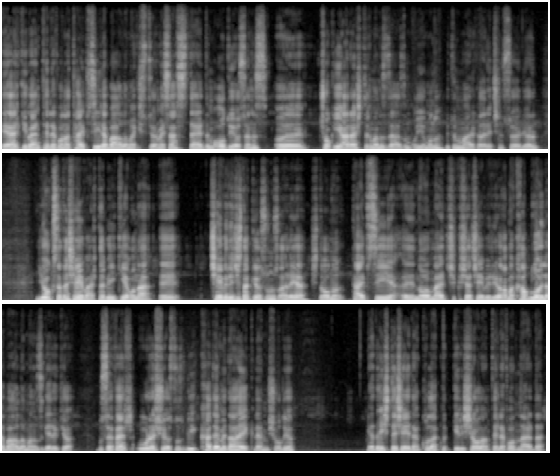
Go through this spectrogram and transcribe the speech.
eğer ki ben telefona Type-C ile bağlamak istiyorum esas derdim o diyorsanız e, çok iyi araştırmanız lazım uyumunu. Bütün markalar için söylüyorum. Yoksa da şey var tabii ki ona e, çevirici takıyorsunuz araya. İşte onu Type-C'yi e, normal çıkışa çeviriyor ama kabloyla bağlamanız gerekiyor. Bu sefer uğraşıyorsunuz. Bir kademe daha eklenmiş oluyor. Ya da işte şeyden kulaklık girişi olan telefonlarda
